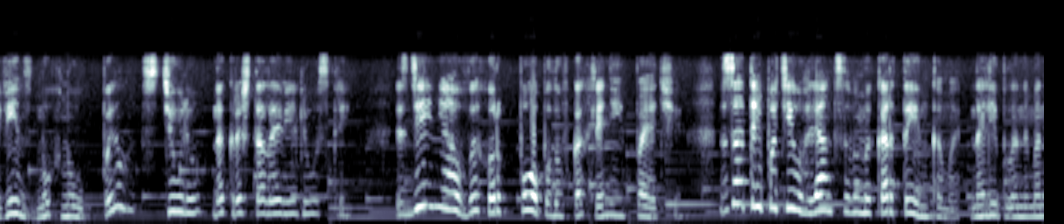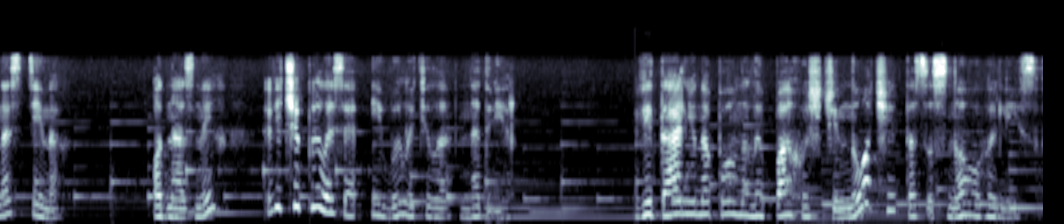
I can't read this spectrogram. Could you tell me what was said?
Він здмухнув пил з тюлю на кришталевій люстрі, здійняв вихор попелу в кахляній печі, затріпотів глянцевими картинками, наліпленими на стінах. Одна з них відчепилася і вилетіла на двір. Вітальню наповнили пахощі ночі та соснового лісу.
